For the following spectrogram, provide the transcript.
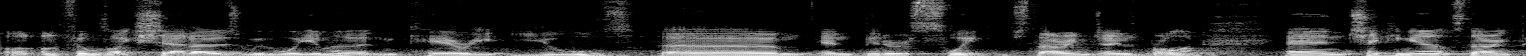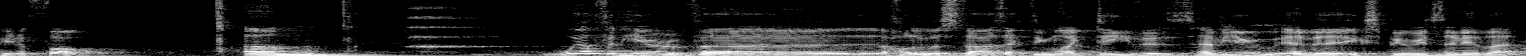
on, on films like Shadows with William Hurt and Carey Yules, um, and Bittersweet starring James Brolin, and Checking Out starring Peter Falk. Um, we often hear of uh, Hollywood stars acting like divas. Have you ever experienced any of that?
